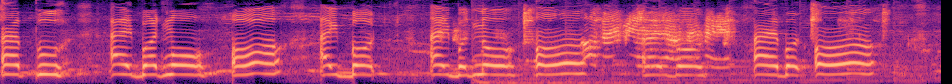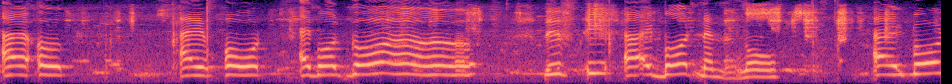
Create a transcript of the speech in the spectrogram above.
ไอ้ปูไอ้บดโง่โอ้ไอ้บดไอ้บดโง่โอ้เอาไหนเมย์ไอ้เอาบไหนดเมย์ ไอ้บดโอไอโอไอโอไอ้บดโง่ this is ไอ้บดนั่นน่ะโงไอ้บด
